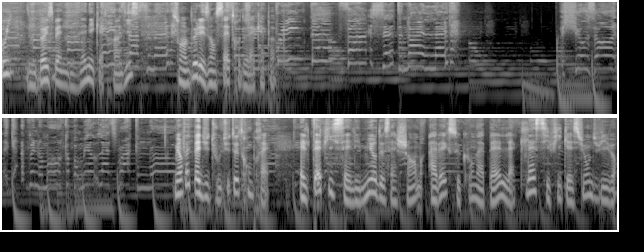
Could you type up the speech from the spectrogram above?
Oui, les boys bands des années 90 sont un peu les ancêtres de la K-pop. Mais en fait, pas du tout, tu te tromperais. Elle tapissait les murs de sa chambre avec ce qu'on appelle la classification du vivant,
